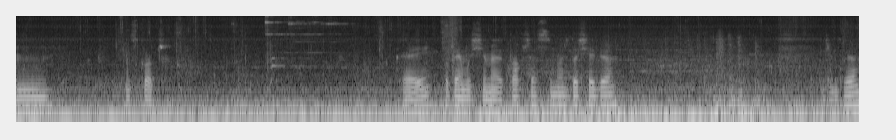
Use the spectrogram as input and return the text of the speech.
Mm, no skocz. Okej, tutaj musimy to przesunąć do siebie. Dziękuję.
